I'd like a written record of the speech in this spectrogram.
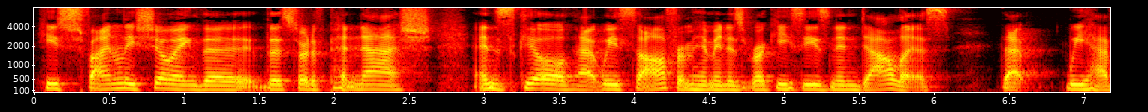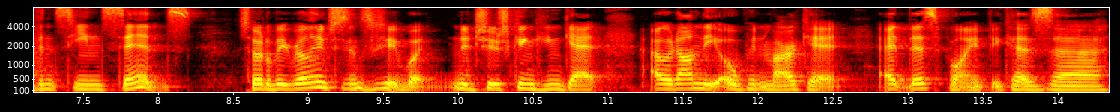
he's finally showing the the sort of panache and skill that we saw from him in his rookie season in Dallas that we haven't seen since. So it'll be really interesting to see what Nichushkin can get out on the open market at this point because uh,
